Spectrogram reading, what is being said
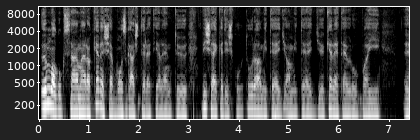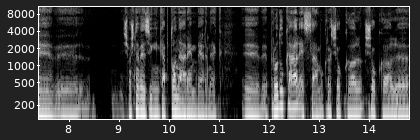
önmaguk számára kevesebb mozgásteret jelentő viselkedéskultúra, amit egy, amit egy kelet-európai és most nevezzük inkább tanárembernek produkál, ez számukra sokkal, sokkal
